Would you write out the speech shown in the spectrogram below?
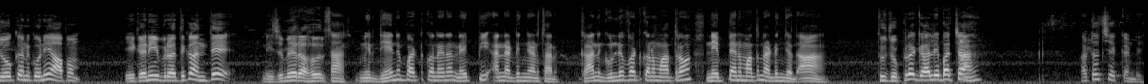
జోక్ అనుకుని ఆపం ఇక నీ బ్రతిక అంతే నిజమే రాహుల్ సార్ మీరు దేన్ని పట్టుకునైనా నొప్పి అని నటించాడు సార్ కానీ గుండె పట్టుకుని మాత్రం నెప్పి అని మాత్రం నటించదు తూ చుప్పురా గాలి బచ్చా అటో చెక్కండి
